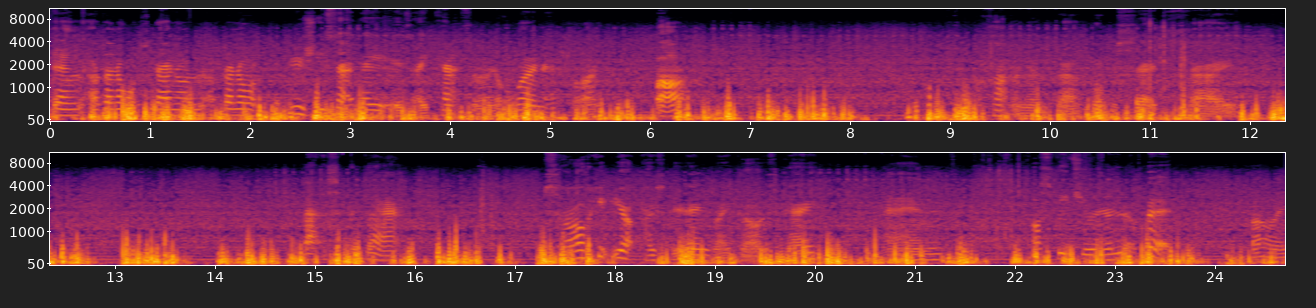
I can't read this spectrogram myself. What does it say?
then I don't know what's going on. I don't know what. Usually Saturday is a cancer and awareness one, but I can't remember what was said. So that's that. So I'll keep you up updated anyway, guys. Okay, and I'll speak to you in a little bit. Bye.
